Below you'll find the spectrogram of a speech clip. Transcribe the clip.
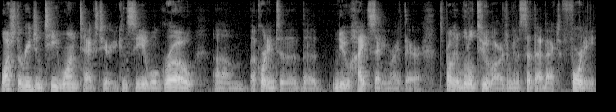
watch the region T1 text here. You can see it will grow um, according to the, the, new height setting right there. It's probably a little too large. I'm going to set that back to 40.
